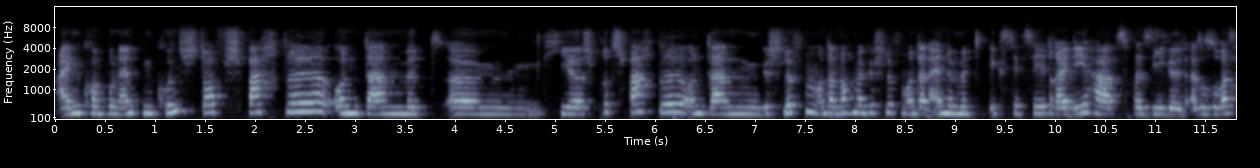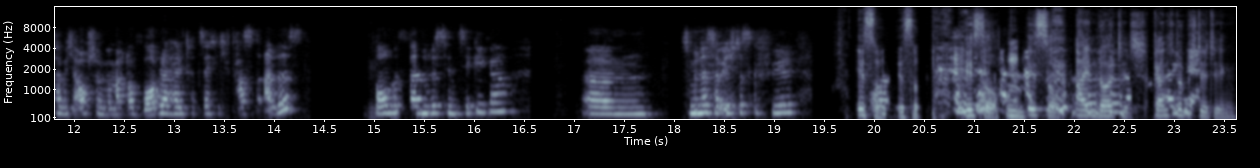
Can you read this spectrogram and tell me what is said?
einen Komponenten Kunststoffspachtel und dann mit ähm, hier Spritzspachtel und dann geschliffen und dann nochmal geschliffen und dann Ende mit XTC 3D-Harz versiegelt. Also sowas habe ich auch schon gemacht. Auf Warbler hält tatsächlich fast alles. Form ist da ein bisschen zickiger. Ähm, zumindest habe ich das Gefühl. Ist so, ist so. Ist so, ist so, eindeutig. Kann ich nur bestätigen.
